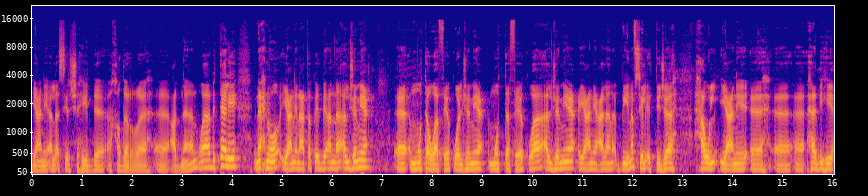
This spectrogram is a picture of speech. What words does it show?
يعني الأسير الشهيد خضر آه، عدنان. وبالتالي نحن يعني نعتقد بأن الجميع آه، متوافق والجميع متفق والجميع يعني على بنفس الاتجاه حول يعني آه، هذه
